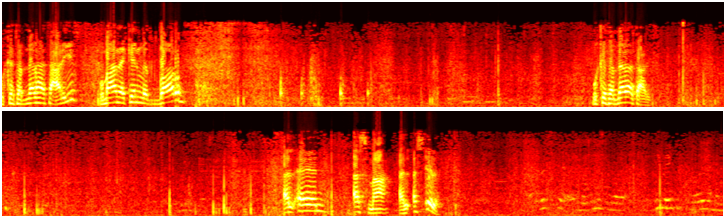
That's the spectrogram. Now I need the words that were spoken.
وكتبنا لها تعريف. ومعنى كلمة ضرب. وكتبنا لها تعريف. الآن أسمع الأسئلة دي بقيت القضايا من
